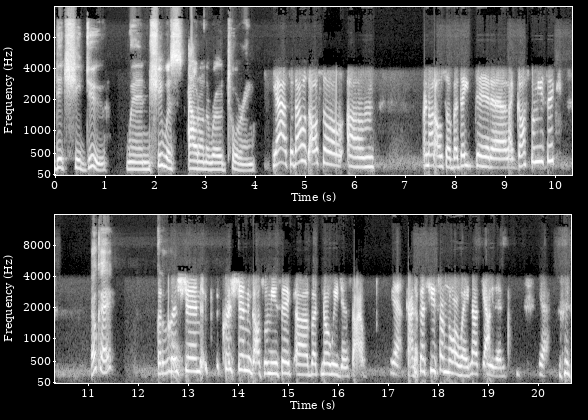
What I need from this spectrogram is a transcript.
did she do when she was out on the road touring? Yeah, so that was also, um, or not also, but they did uh, like gospel music, Okay. but Cool. Christian Christian gospel music, uh, but Norwegian style. Yeah, kind of. Because she's from Norway, not Sweden.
